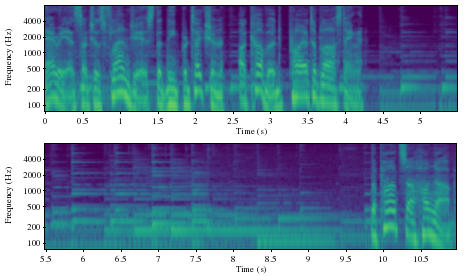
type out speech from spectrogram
Areas such as flanges that need protection are covered prior to blasting. The parts are hung up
